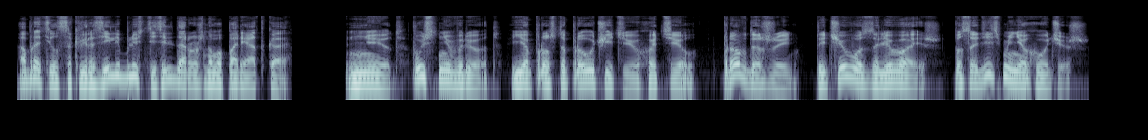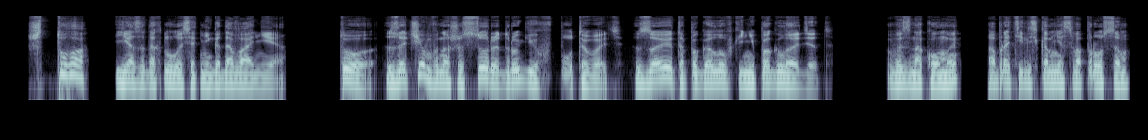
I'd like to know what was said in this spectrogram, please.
Обратился к Верзиле блюститель дорожного порядка. Нет, пусть не врет. Я просто проучить ее хотел. Правда, Жень? Ты чего заливаешь? Посадить меня хочешь? Что? Я задохнулась от негодования. То, зачем в наши ссоры других впутывать? За это по головке не погладят. Вы знакомы? Обратились ко мне с вопросом.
